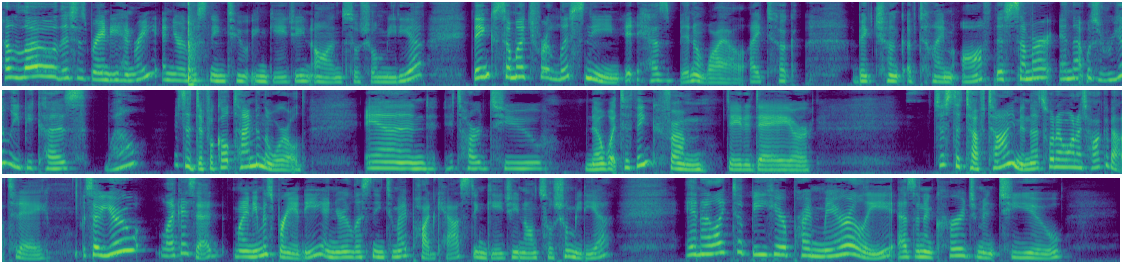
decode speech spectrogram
Hello, this is Brandy Henry, and you're listening to Engaging on Social Media. Thanks so much for listening. It has been a while. I took a big chunk of time off this summer, and that was really because, well, it's a difficult time in the world, and it's hard to know what to think from day to day or just a tough time. And that's what I want to talk about today. So, you, like I said, my name is Brandy, and you're listening to my podcast, Engaging on Social Media. And I like to be here primarily as an encouragement to you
